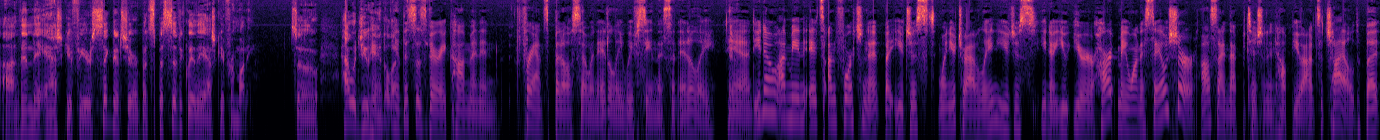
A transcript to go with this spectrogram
Uh, then they ask you for your signature, but specifically they ask you for money. So, how would you handle it? Yeah, this is very common in France, but also in Italy. We've seen this in Italy, and you know, I mean, it's unfortunate, but you just when you're traveling, you just you know, you, your heart may want to say, "Oh, sure, I'll sign that petition and help you out." It's a child, but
